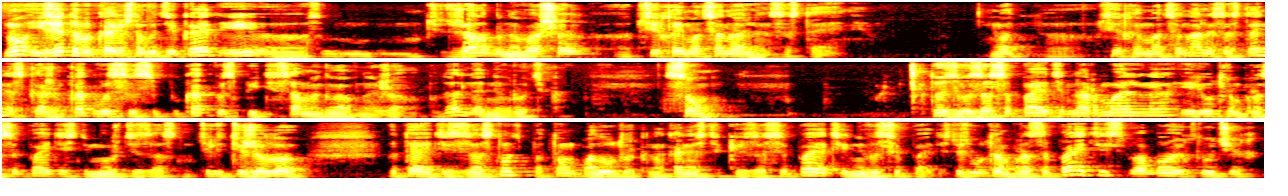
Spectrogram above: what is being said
Но из этого, конечно, вытекает и э, значит, жалобы на ваше э, психоэмоциональное состояние. Вот, психоэмоциональное состояние, скажем, как вы, как вы спите, самая главная жалоба да, для невротика. Сон. То есть вы засыпаете нормально или утром просыпаетесь, не можете заснуть. Или тяжело пытаетесь заснуть, потом под утро наконец-таки засыпаете и не высыпаетесь. То есть утром просыпаетесь в обоих случаях.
